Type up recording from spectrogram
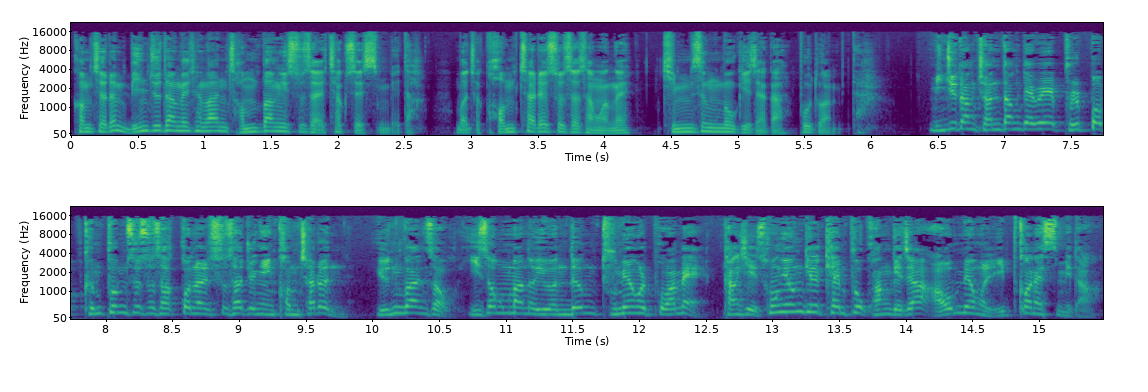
검찰은 민주당을 향한 전방위 수사에 착수했습니다. 먼저 검찰의 수사 상황을 김승모 기자가 보도합니다. 민주당 전당대회 불법 금품 수수 사건을 수사 중인 검찰은 윤관석, 이성만 의원 등 2명을 포함해 당시 송영길 캠프 관계자 9명을 입건했습니다.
